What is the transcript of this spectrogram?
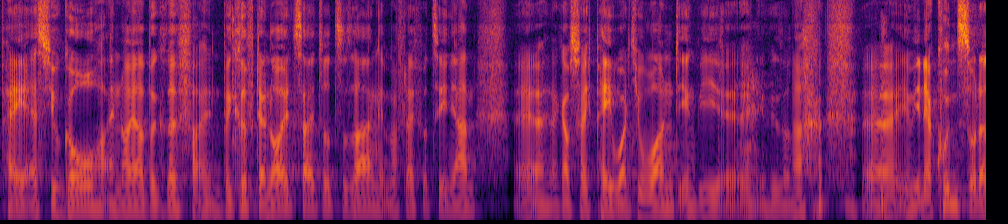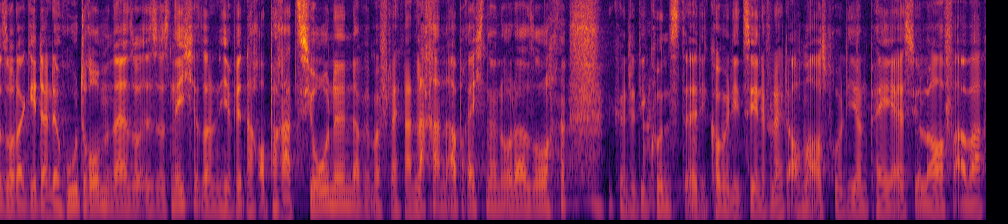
Pay as you go, ein neuer Begriff, ein Begriff der Neuzeit sozusagen, immer vielleicht vor zehn Jahren, äh, da gab es vielleicht Pay what you want, irgendwie, äh, irgendwie so einer, äh, irgendwie in der Kunst oder so, da geht dann der Hut rum, ne, so ist es nicht, sondern hier wird nach Operationen, da wird man vielleicht nach Lachern abrechnen oder so. könnte die Kunst, äh, die Comedy-Szene vielleicht auch mal ausprobieren, Pay as you love, aber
